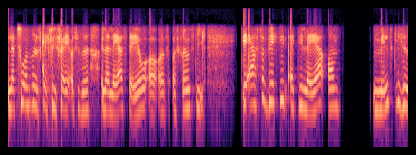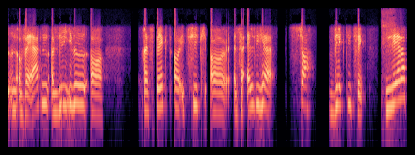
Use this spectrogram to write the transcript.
naturvidenskabelige fag osv., eller lære stave og, og, og skrive en stil. Det er så vigtigt, at de lærer om menneskeligheden og verden og livet og respekt og etik og altså alle de her så vigtige ting. Netop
